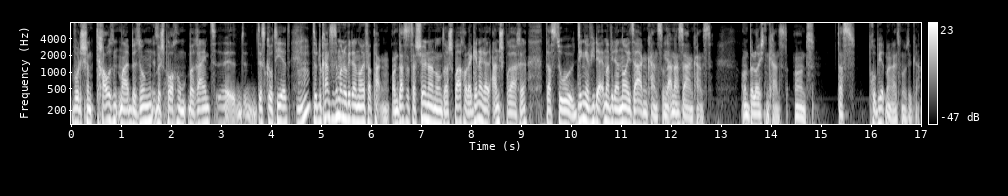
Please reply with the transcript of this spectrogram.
wurde schon tausendmal besungen, besprochen, bereimt, äh, diskutiert. So, du kannst es immer nur wieder neu verpacken. Und das ist das Schöne an unserer Sprache oder generell Ansprache, dass du Dinge wieder immer wieder neu sagen kannst und anders sagen kannst und beleuchten kannst. Und das probiert man als Musiker.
